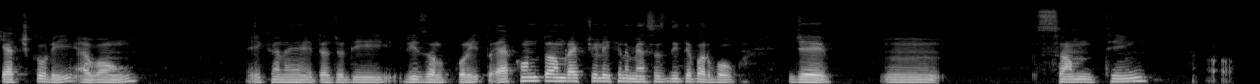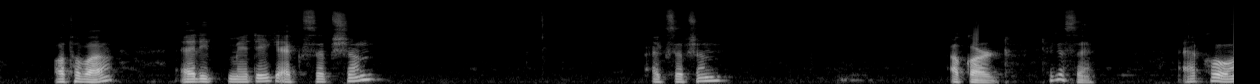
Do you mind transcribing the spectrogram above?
ক্যাচ করি এবং এখানে এটা যদি রিজলভ করি, তো এখন তো আমরা অ্যাকচুয়ালি এখানে মেসেজ দিতে পারব যে সামথিং অথবা অ্যারিথমেটিক এক্সেপশন এক্সেপশন অকার্ড ঠিক আছে? এখন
